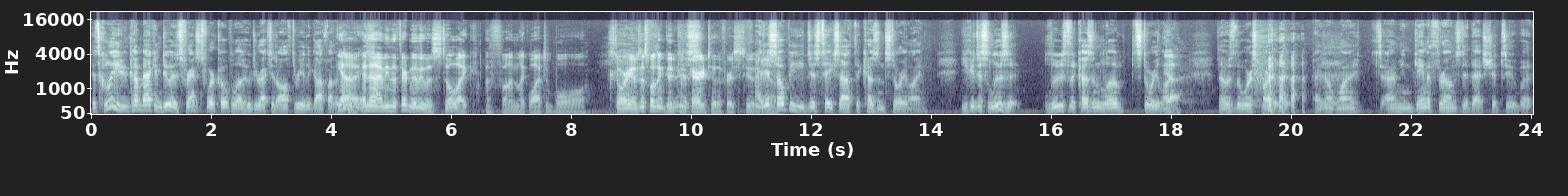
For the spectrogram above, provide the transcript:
It's cool you can come back and do it. It's Francis Ford Coppola who directed all three of the Godfather movies. yeah, movies. and uh, I mean, the third movie was still like a fun, like watchable story. It just wasn't good compared to the first two. I just know? hope he just takes out the cousin storyline. You could just lose it. Lose the cousin love storyline. yeah, That was the worst part of it. I don't want to. I mean, Game of Thrones did that shit too, but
